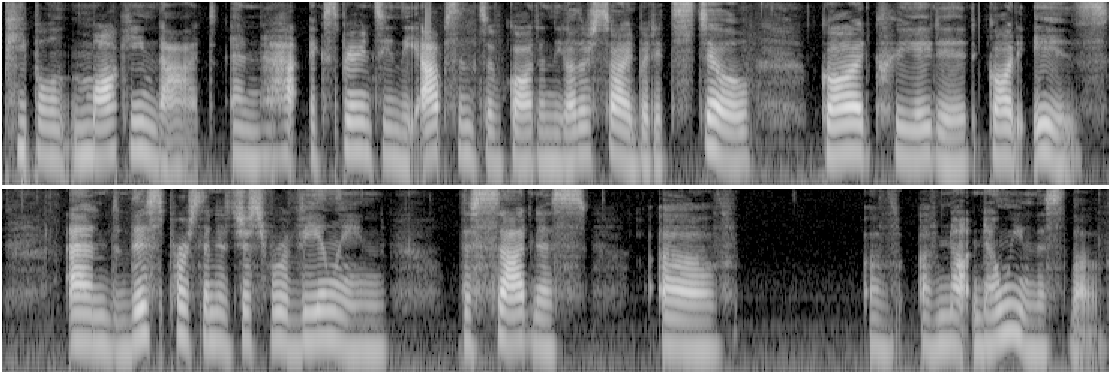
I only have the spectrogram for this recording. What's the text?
people mocking that and experiencing the absence of God on the other side but it's still God created, God is. And this person is just revealing the sadness of, of, of not knowing this love.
